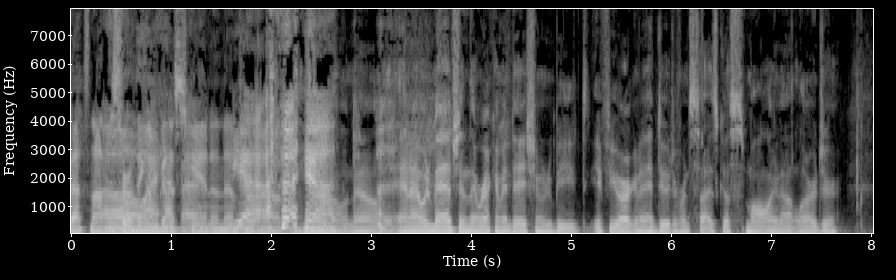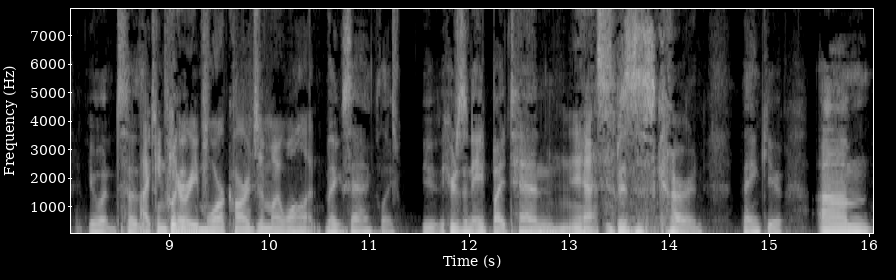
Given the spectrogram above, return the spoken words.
That's not the sort of oh, thing I I'm going to scan and then yeah. throw out. yeah. No, no. And I would imagine the recommendation would be if you are going to do a different size, go smaller, not larger. You want so I can carry it- more cards in my wallet. Exactly. You, here's an eight by 10 Yes. business card. Thank you. Um,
